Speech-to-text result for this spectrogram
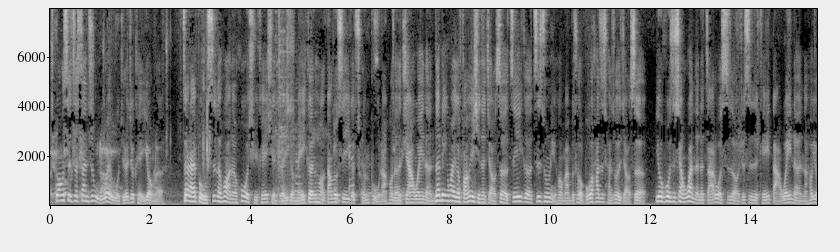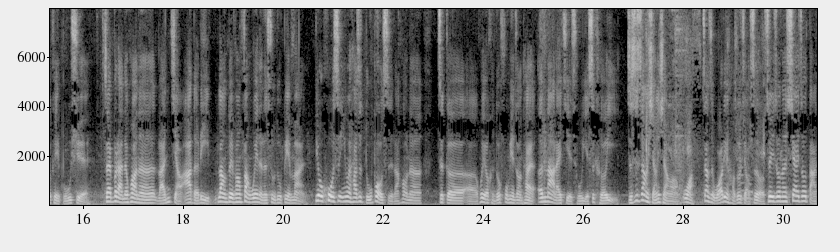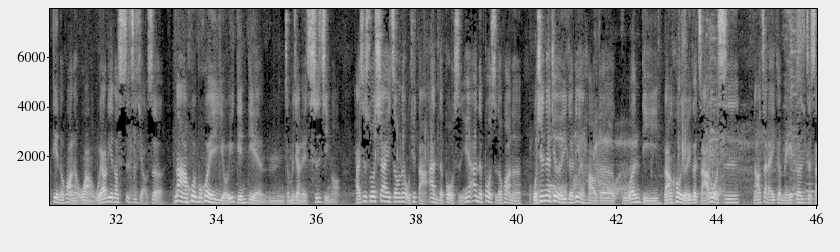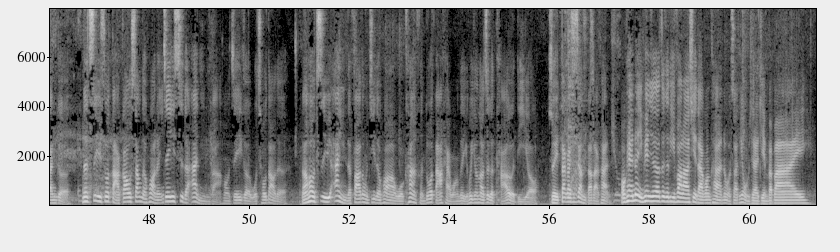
光是这三只无畏，我觉得就可以用了。再来补师的话呢，或许可以选择一个梅根哈，当做是一个纯补，然后呢加威能。那另外一个防御型的角色，这一个蜘蛛女哈蛮不错，不过她是传说的角色。又或是像万能的扎洛斯哦，就是可以打威能，然后又可以补血。再不然的话呢，蓝角阿德利让对方放威能的速度变慢。又或是因为他是毒 BOSS，然后呢。这个呃会有很多负面状态，恩娜来解除也是可以。只是这样想一想哦，哇，这样子我要练好多角色哦。所以说呢，下一周打电的话呢，哇，我要练到四只角色，那会不会有一点点嗯，怎么讲呢？吃紧哦？还是说下一周呢，我去打暗的 BOSS？因为暗的 BOSS 的话呢，我现在就有一个练好的古恩迪，然后有一个扎洛斯，然后再来一个梅根，这三个。那至于说打高伤的话呢，这一次的暗影吧，哈，这一个我抽到的。然后至于暗影的发动机的话，我看很多打海王的也会用到这个塔尔迪哦，所以大概是这样子打打看。OK，那影片就到这个地方啦，谢谢大家观看，那我是阿天，我们下次见，拜拜。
